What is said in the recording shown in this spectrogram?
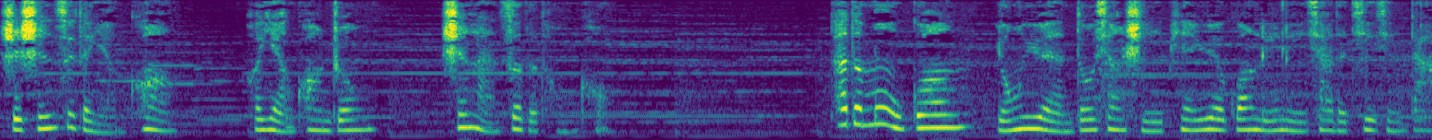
是深邃的眼眶，和眼眶中深蓝色的瞳孔。他的目光永远都像是一片月光粼粼下的寂静大海。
